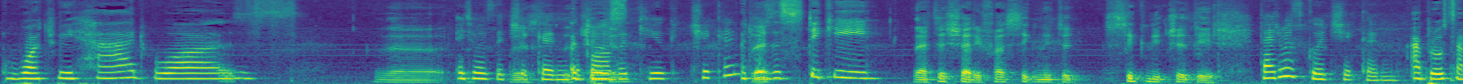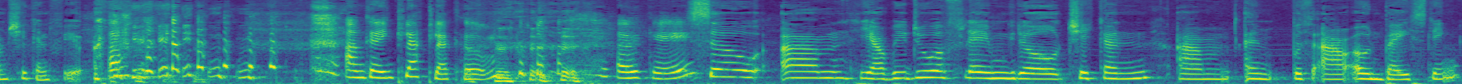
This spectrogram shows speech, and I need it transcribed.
What we had was The It was the This- chicken, the the chicken. barbecue chicken. it was a sticky. That is Sharifa's signature signature dish. That was good chicken. I brought some chicken for you. I'm going cluck cluck home. okay. So um, yeah, we do a flame grilled chicken um, and with our own basting,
